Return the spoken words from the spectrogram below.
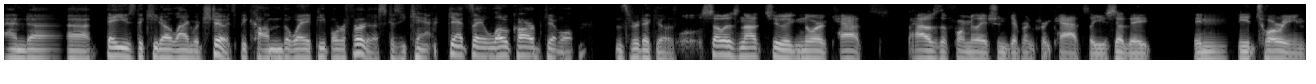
and uh, uh, they use the keto language too. It's become the way people refer to this because you can't can't say low carb kibble. It's ridiculous. So as not to ignore cats, how's the formulation different for cats? Like you said, they they need taurine.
